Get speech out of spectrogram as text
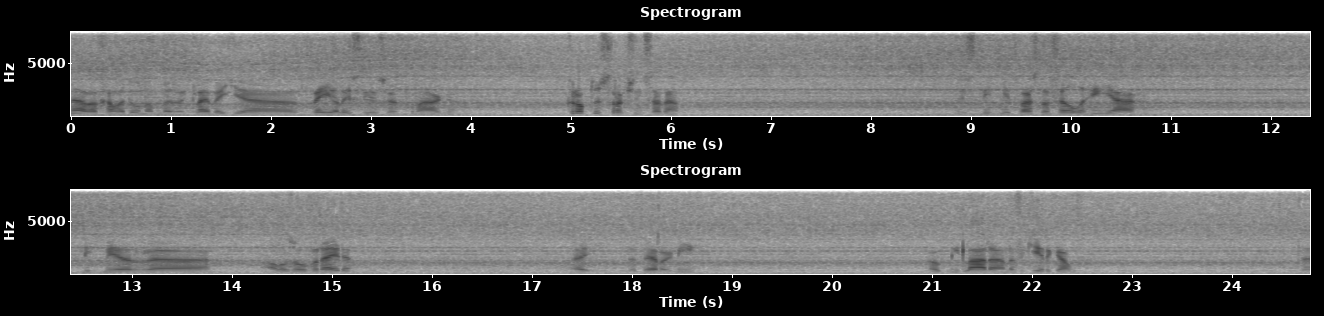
Nou, wat gaan we doen om het een klein beetje uh, realistischer te maken? Crop destruction staat aan. Dus niet meer dwars door velden heen jagen. Niet meer uh, alles overrijden. Nee, dat werkt niet. Ook niet laden aan de verkeerde kant. Uh,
